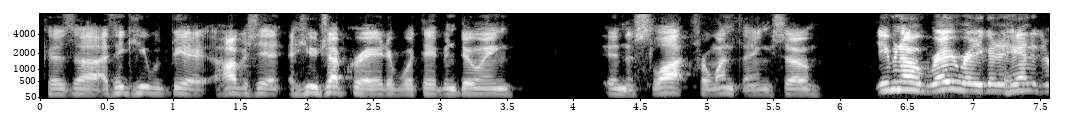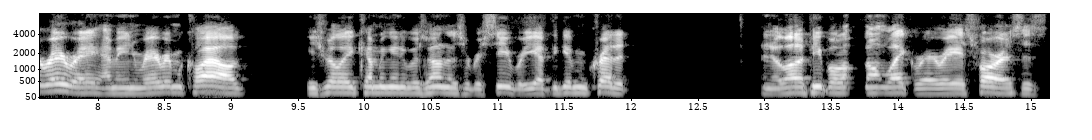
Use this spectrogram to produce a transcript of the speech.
because uh, I think he would be a, obviously a, a, huge upgrade of what they've been doing in the slot for one thing. So even though Ray Ray you got to hand it to Ray Ray, I mean Ray Ray McCloud, he's really coming into his own as a receiver. You have to give him credit, and a lot of people don't like Ray Ray as far as his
